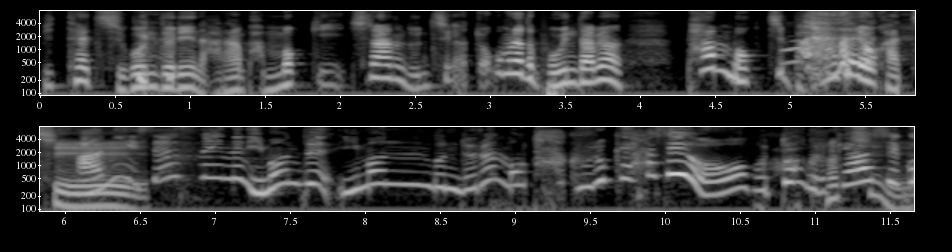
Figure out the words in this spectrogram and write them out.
밑에 직원들이 나랑 밥 먹기 싫어하는 눈치가 조금이라도 보인다면 밥 먹지 마세요 같이. 아니 센 스 있는 임원들 임원분들은 뭐 다 그렇게 하세요. 보통 아, 그렇게 그렇지. 하시고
